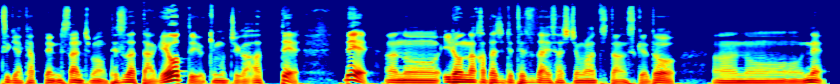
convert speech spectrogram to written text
次はキャプテン・ルサンチマンを手伝ってあげようという気持ちがあって、で、あのいろんな形で手伝いさせてもらってたんですけど、あの、ね、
